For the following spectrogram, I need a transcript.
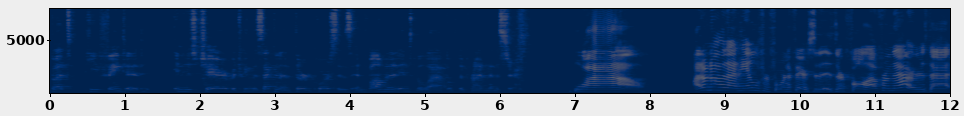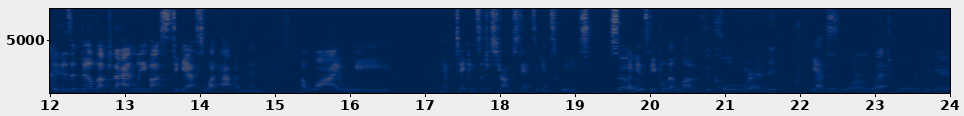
but he fainted in his chair between the second and third courses and vomited into the lap of the prime minister. Wow. I don't know how that handled for foreign affairs. Is, there fallout from that, or is that does it build up to that and leave us to guess what happened and uh, why we have taken such a strong stance against weebs, So against people that love? the Cold War ended, Yes, and the warm, wet war began.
